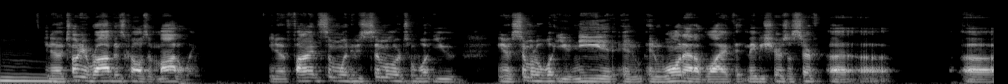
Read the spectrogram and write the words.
Mm. You know, Tony Robbins calls it modeling. You know, find someone who's similar to what you, you know, similar to what you need and, and want out of life that maybe shares a, uh, uh,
